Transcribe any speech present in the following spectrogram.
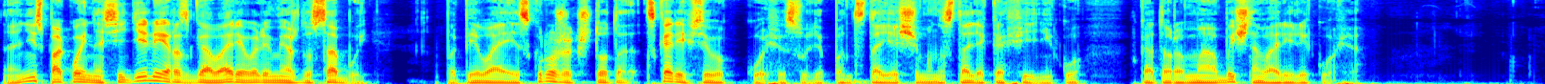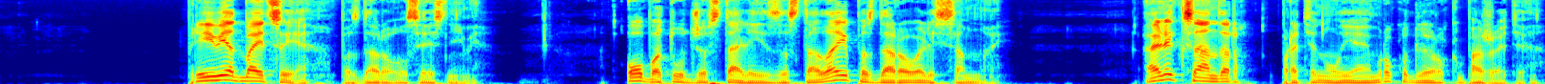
Они спокойно сидели и разговаривали между собой, попивая из кружек что-то, скорее всего, кофе, судя по настоящему на столе кофейнику, в котором мы обычно варили кофе. «Привет, бойцы!» — поздоровался я с ними. Оба тут же встали из-за стола и поздоровались со мной. «Александр!» — протянул я им руку для рукопожатия.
